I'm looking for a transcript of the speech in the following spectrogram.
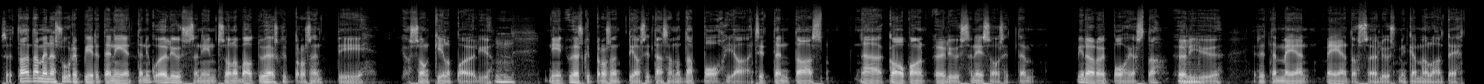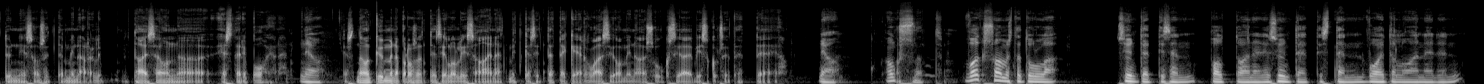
Se taitaa mennä suurin piirtein niin, että niin kuin öljyssä niin se on about 90 prosenttia, jos se on kilpaöljy, mm. niin 90 prosenttia on sitä sanotaan pohjaa. Et sitten taas nämä kaupan öljyissä, niin se on sitten mineraalipohjasta öljyä, mm. Ja sitten meidän, meidän tuossa öljyssä, mikä me ollaan tehty, niin se on sitten mineraali, tai se on esteripohjainen. Joo. Ja sitten on 10 prosenttia silloin lisäaineet, mitkä sitten tekee erilaisia ominaisuuksia ja viskositeetteja. Ja, Joo. Onks, voiko Suomesta tulla synteettisen polttoaineen ja synteettisten voiteluaineiden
